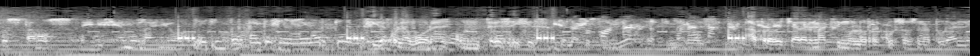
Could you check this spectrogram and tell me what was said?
pues estamos iniciando el año. Es importante señalar que FIRA colabora con tres ejes. Aprovechar al máximo los recursos naturales.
